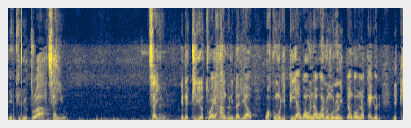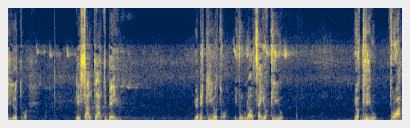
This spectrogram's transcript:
ye clio 3 sayo sayo ede clio 3 ya hangu ni bali yao. Wakumulipia ngwaona walomulonipia ngwaona kayo de clio 3 de 130 bei yo de clio 3 ivungulao sayo clio. Yo clio 3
